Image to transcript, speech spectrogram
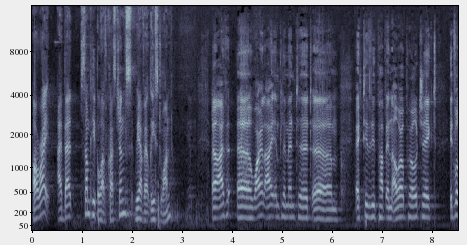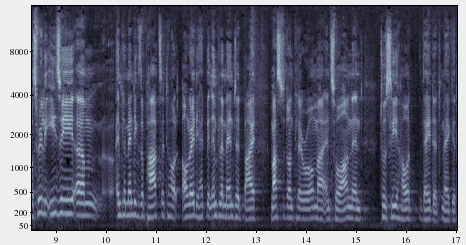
All right, I bet some people have questions. We have at least one. Uh, uh, while I implemented um, ActivityPub in our project, it was really easy um, implementing the parts that already had been implemented by Mastodon, Pleroma, and so on, and to see how they did make it.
